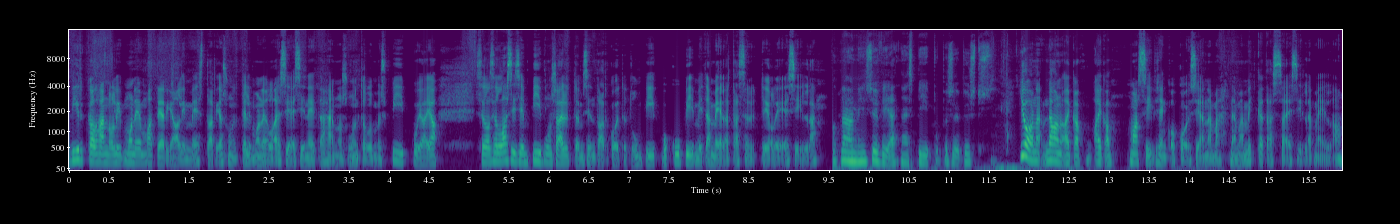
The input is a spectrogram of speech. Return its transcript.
Virkkalhan oli monen materiaalin mestari ja suunnitteli monenlaisia esineitä. Hän on suunnitellut myös piippuja ja sellaisen lasisen piipun säilyttämisen tarkoitetun piippukupi, mitä meillä tässä nyt ei ole esillä. Mutta nämä on niin syviä, että näissä piippu pysyy pystyssä. Joo, nämä on aika, aika massiivisen kokoisia nämä, nämä, mitkä tässä esillä meillä on.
